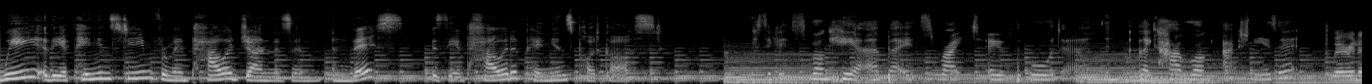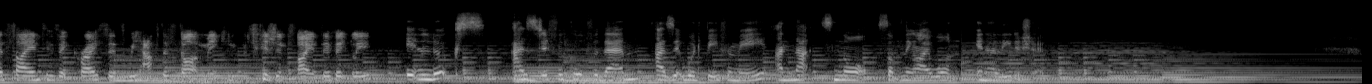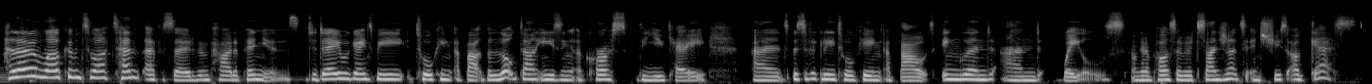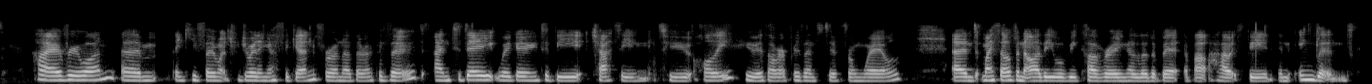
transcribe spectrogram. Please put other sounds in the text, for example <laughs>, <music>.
We are the opinions team from Empowered Journalism, and this is the Empowered Opinions podcast. Because if it's wrong here, but it's right over the border, then like how wrong actually is it? We're in a scientific crisis. We have to start making <laughs> decisions scientifically. It looks as difficult for them as it would be for me, and that's not something I want in a leadership. Hello and welcome to our 10th episode of Empowered Opinions. Today we're going to be talking about the lockdown easing across the UK and specifically talking about England and Wales. I'm going to pass over to Sanjana to introduce our guest. Hi, everyone. Um, thank you so much for joining us again for another episode. And today we're going to be chatting to Holly, who is our representative from Wales. And myself and Adi will be covering a little bit about how it's been in England.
